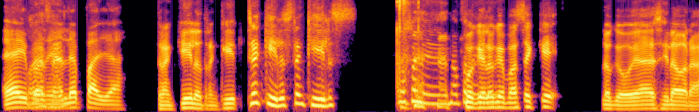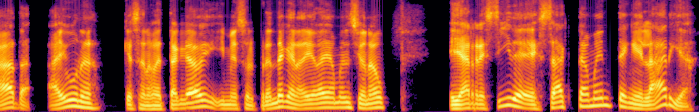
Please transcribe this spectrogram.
Ey, ni para allá. Tranquilo, tranquilo, tranquilos, tranquilos. no peleen, no Porque lo que pasa es que lo que voy a decir ahora, Ata, hay una que se nos está quedando y me sorprende que nadie la haya mencionado. Ella reside exactamente en el área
